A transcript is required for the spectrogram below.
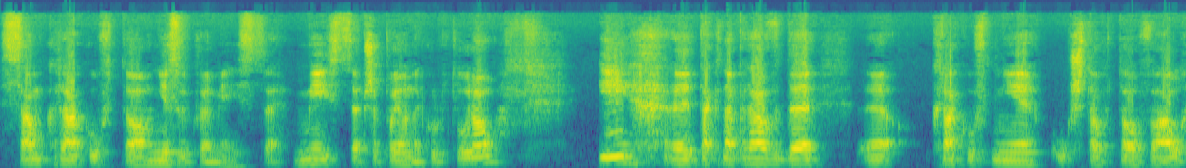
sam Kraków to niezwykłe miejsce. Miejsce przepojone kulturą i e, tak naprawdę e, Kraków mnie ukształtował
